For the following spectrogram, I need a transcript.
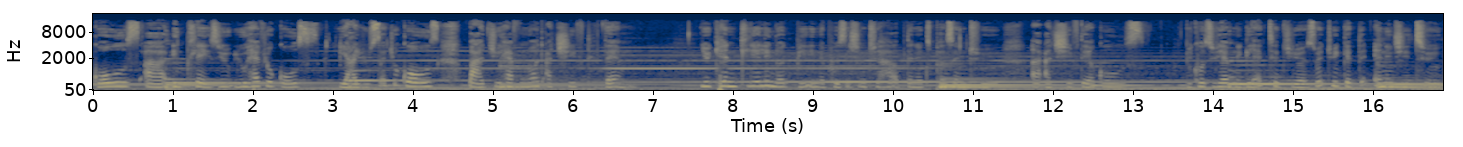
goals uh, in place, you, you have your goals, yeah, you set your goals, but you have not achieved them you can clearly not be in a position to help the next person to uh, achieve their goals because you have neglected yours. Where do you get the energy to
